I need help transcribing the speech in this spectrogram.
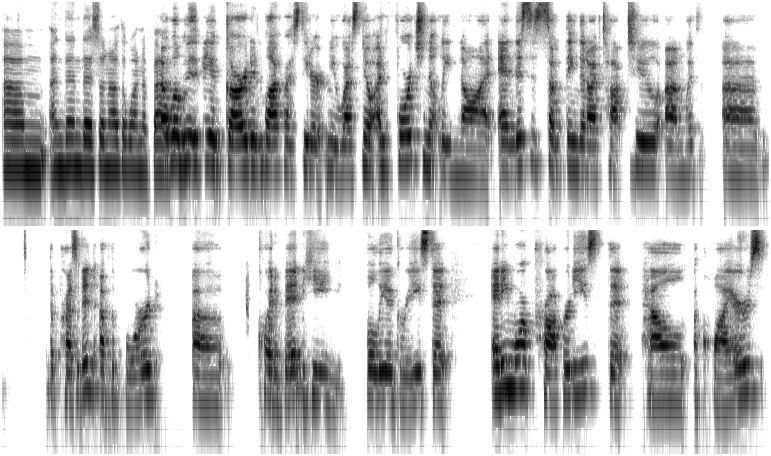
Um, and then there's another one about will it be a garden Black Rice Theater at New West? No, unfortunately not. And this is something that I've talked to um, with um the president of the board uh, quite a bit. He fully agrees that any more properties that PAL acquires,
